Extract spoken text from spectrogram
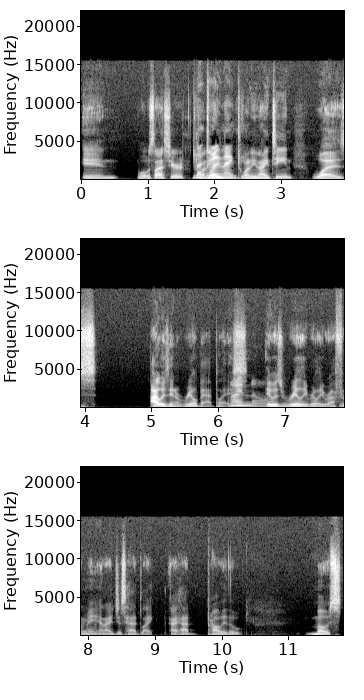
in what was last year Ni- 2019. 2019 was I was in a real bad place I know. it was really really rough for me and I just had like I had probably the most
